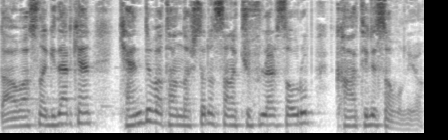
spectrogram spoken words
Davasına giderken kendi vatandaşların sana küfürler savurup katili savunuyor.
